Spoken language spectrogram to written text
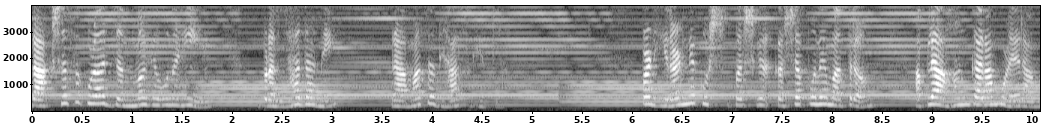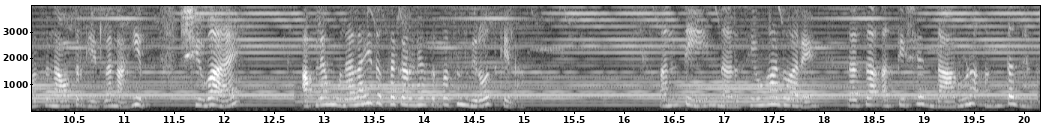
राक्षस कुळात जन्म घेऊनही प्रल्हादाने रामाचा ध्यास घेतला. पण हिरण्य कश्यपूने मात्र आपल्या अहंकारामुळे रामाचं नाव तर घेतलं नाहीच. शिवाय आपल्या मुलालाही तसं करण्यापासून विरोध केला. अंती नरसिंहाद्वारे त्याचा अतिशय दारुण अंत झाला.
